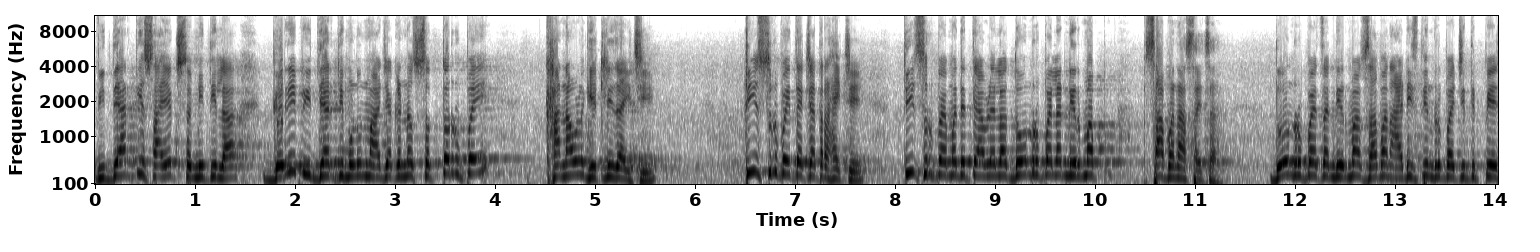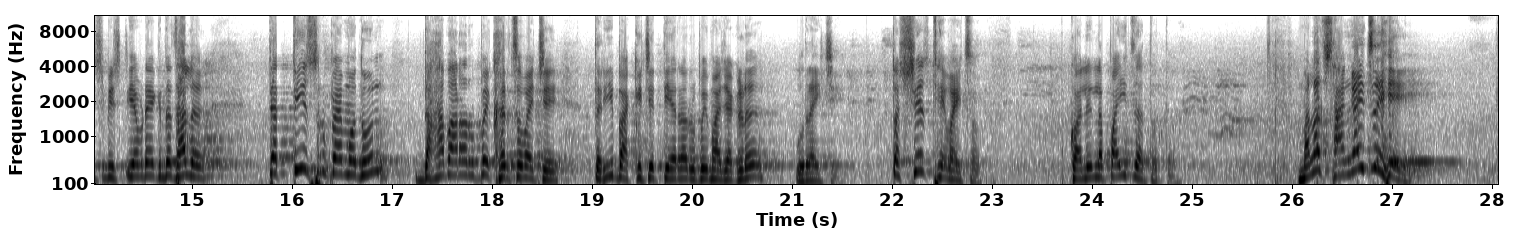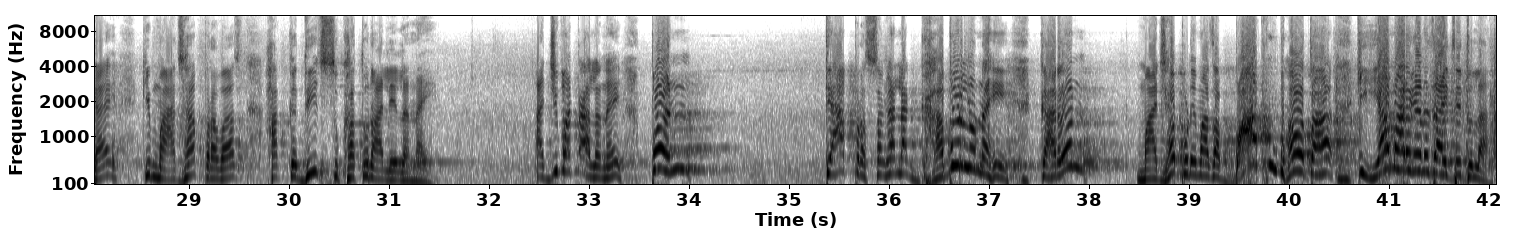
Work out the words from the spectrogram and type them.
विद्यार्थी सहाय्यक समितीला गरीब विद्यार्थी म्हणून माझ्याकडनं सत्तर रुपये खानावळ घेतली जायची. तीस रुपये त्याच्यात राहायचे. तीस रुपयामध्ये त्यावेळेला दोन रुपयाला निरमा साबण असायचा. दोन रुपयाचा निर्मा साबण अडीच तीन रुपयाची ती पेस्ट बिस्ट एवढं एकदा झालं. त्या तीस रुपयामधून दहा बारा रुपये खर्च व्हायचे. तरी बाकीचे तेरा रुपये माझ्याकडं उरायचे. तसेच ठेवायचं. कॉलेजला पायीच जात होतं. मला सांगायचं हे काय? की माझा प्रवास हा कधीच सुखातून आलेला नाही. अजिबात आला नाही. पण त्या प्रसंगाला घाबरलो नाही. कारण माझ्या पुढे माझा बाप उभा होता की या मार्गाने जायचंय तुला.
